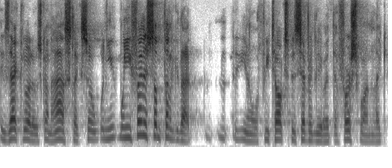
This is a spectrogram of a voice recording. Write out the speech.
exactly what I was going to ask. Like, so when you when you finish something like that, you know, if we talk specifically about the first one, like,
